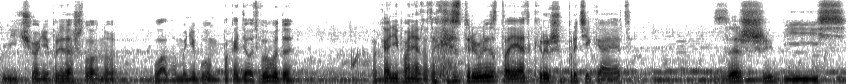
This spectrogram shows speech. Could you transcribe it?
Ничего не произошло. Ну, ладно, мы не будем пока делать выводы. Пока непонятно. Так кастрюли стоят, крыша протекает. Зашибись.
